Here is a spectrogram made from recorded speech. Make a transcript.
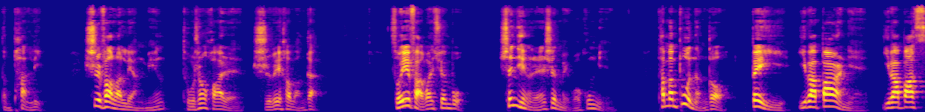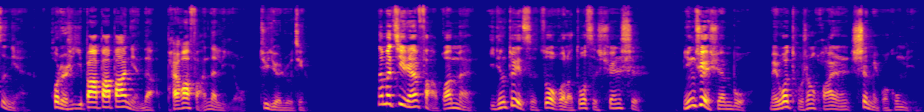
等判例，释放了两名土生华人史威和王干。所以法官宣布，申请人是美国公民，他们不能够被以一八八二年、一八八四年。或者是一八八八年的排华法案的理由拒绝入境。那么，既然法官们已经对此做过了多次宣誓，明确宣布美国土生华人是美国公民，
